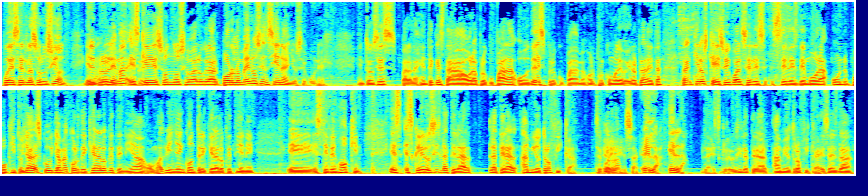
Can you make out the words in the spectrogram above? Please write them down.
puede ser la solución. El problema es que eso no se va a lograr por lo menos en 100 años, según él. Entonces, para la gente que está ahora preocupada o despreocupada mejor por cómo le va a ir al planeta, tranquilos que eso igual se les, se les demora un poquito. Ya, ya me acordé que era lo que tenía, o más bien ya encontré que era lo que tiene eh, Stephen Hawking. Es esclerosis lateral, lateral amiotrófica. ¿Se acuerdan? Esa- ELA. ELA, la esclerosis lateral amiotrófica. Esa es la,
